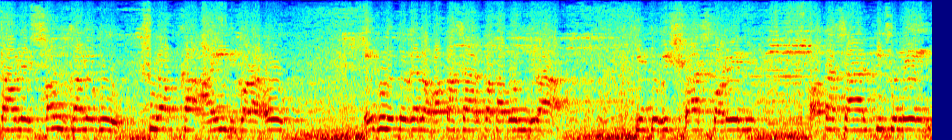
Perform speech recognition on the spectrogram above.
তাহলে সংখ্যালঘু সুরক্ষা আইন করা হোক, এগুলো তো গেল হতাশার কথা বন্ধুরা? কিন্তু বিশ্বাস করেন, হতাশার কিছু নেই।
